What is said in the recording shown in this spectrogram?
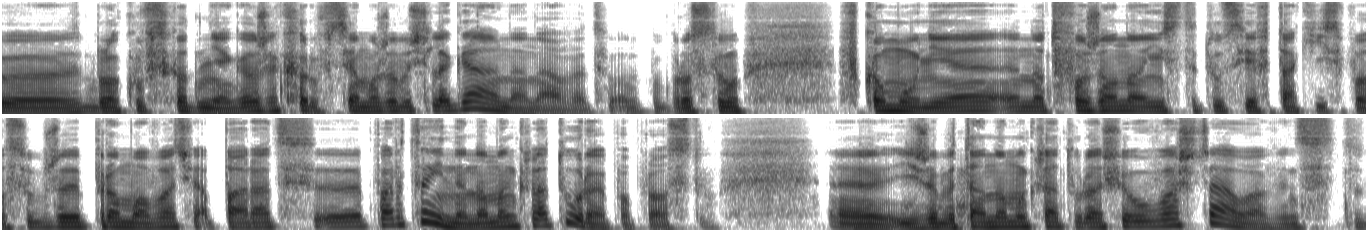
e, bloku wschodniego, że korupcja może być legalna nawet. Po prostu w komunie no, tworzono instytucje w taki sposób, żeby promować aparat e, partyjny, nomenklaturę po prostu. E, I żeby ta nomenklatura się uwłaszczała, więc to,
